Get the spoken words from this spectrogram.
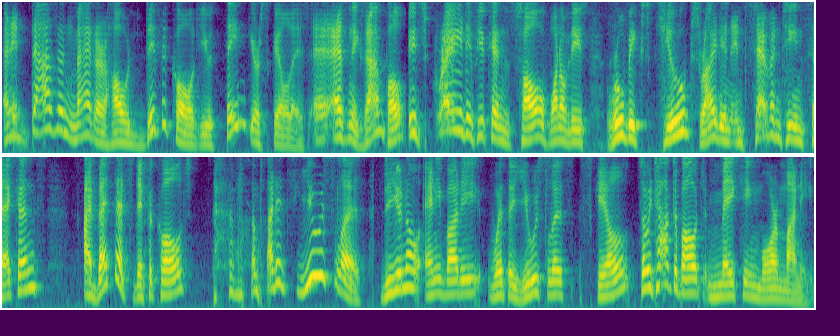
And it doesn't matter how difficult you think your skill is. As an example, it's great if you can solve one of these Rubik's Cubes, right, in, in 17 seconds. I bet that's difficult. but it's useless. Do you know anybody with a useless skill? So, we talked about making more money.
